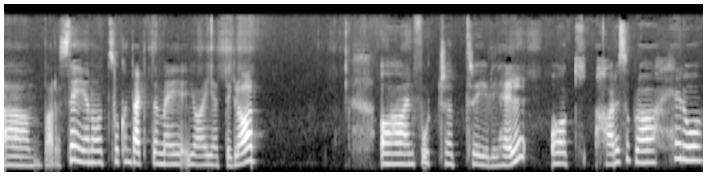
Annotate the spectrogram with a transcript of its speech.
um, bara säga något så kontakta mig. Jag är jätteglad och ha en fortsatt trevlig helg och ha det så bra. Hej då.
